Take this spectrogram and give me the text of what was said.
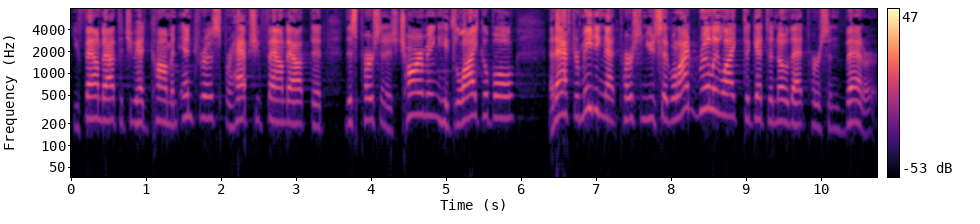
you found out that you had common interests. Perhaps you found out that this person is charming, he's likable. And after meeting that person, you said, Well, I'd really like to get to know that person better.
